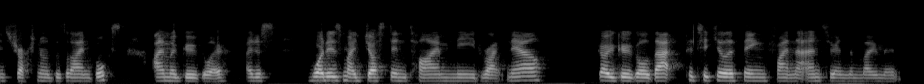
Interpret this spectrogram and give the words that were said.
instructional design books. I'm a Googler. I just, what is my just in time need right now? Go Google that particular thing, find the answer in the moment.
